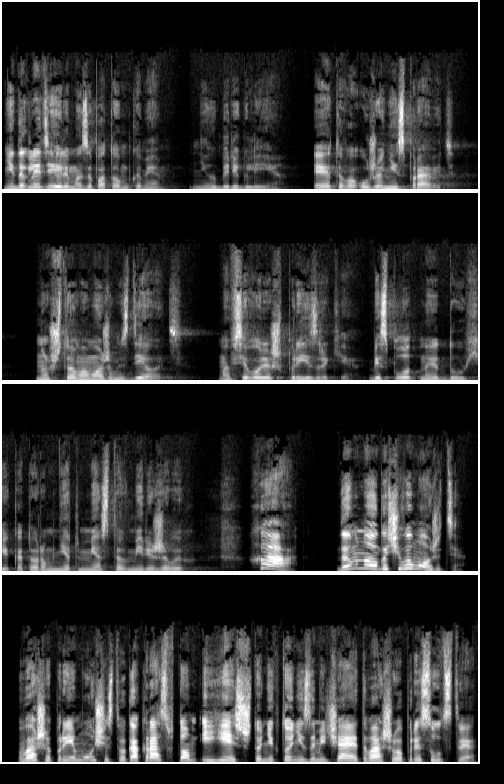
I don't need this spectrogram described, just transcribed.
Не доглядели мы за потомками, не уберегли. Этого уже не исправить. Но что мы можем сделать? Мы всего лишь призраки, бесплотные духи, которым нет места в мире живых. Ха! Да много чего можете. Ваше преимущество как раз в том и есть, что никто не замечает вашего присутствия.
